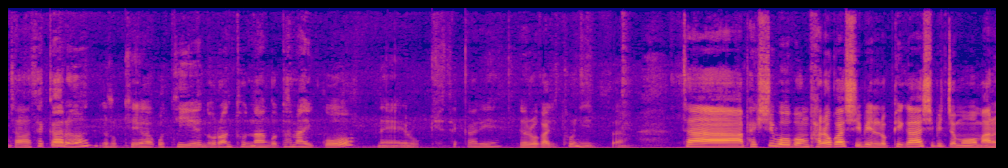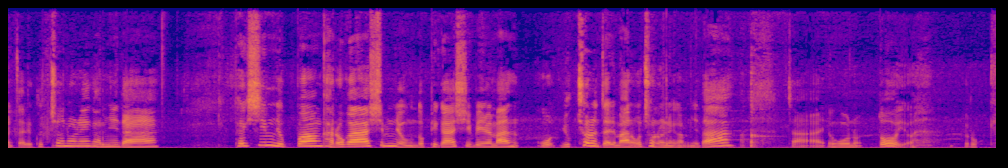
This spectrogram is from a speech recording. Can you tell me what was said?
자, 색깔은 이렇게 하고 뒤에 노란 톤 난 것도 하나 있고, 네, 이렇게 색깔이 여러 가지 톤이 있어요. 자, 115번 가로가 11, 높이가 12.5, 만원짜리 9,000원에 갑니다. 116번 가로가 16, 높이가 11, 만 6,000원짜리 15,000원에 갑니다. 자, 요거는 또 이렇게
